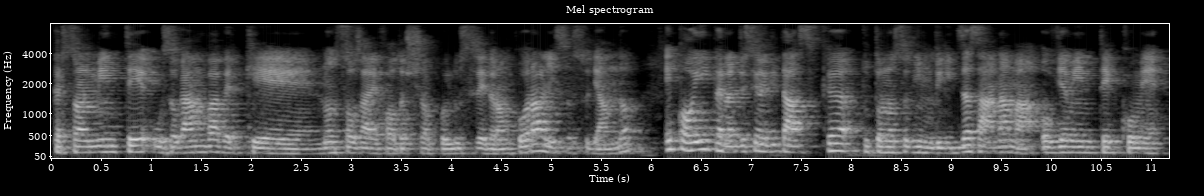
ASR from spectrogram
Personalmente uso Canva perché non so usare Photoshop o Illustrator ancora, li sto studiando. E poi per la gestione di task tutto il nostro team utilizza Sana, ma ovviamente come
